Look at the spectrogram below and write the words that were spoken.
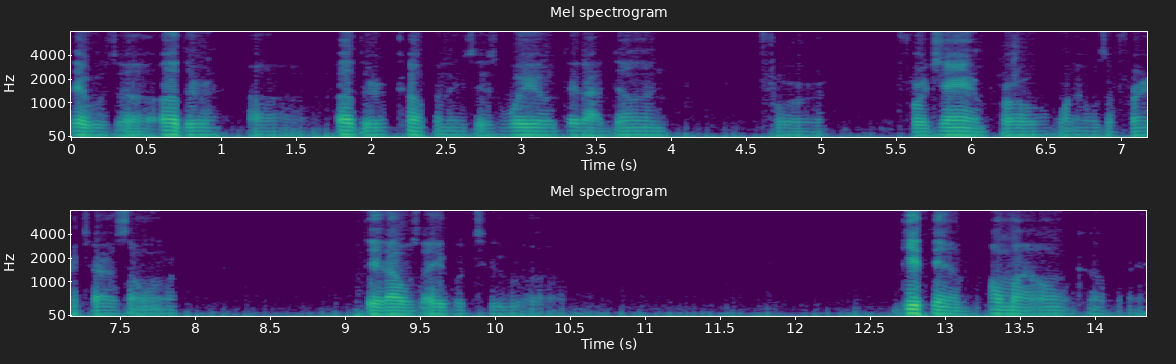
There was uh, other uh, other companies as well that I done for Jan-Pro when I was a franchise owner that I was able to uh, get them on my own company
